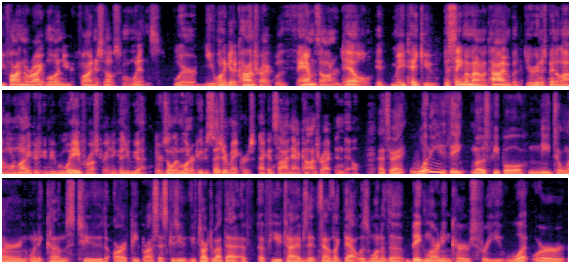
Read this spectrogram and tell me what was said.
You find the right one, you can find yourself some wins where you want to get a contract with Amazon or Dell, it may take you the same amount of time, but you're going to spend a lot more money because you're going to be way frustrated because you've got there's only one or two decision makers that can sign that contract in Dell. That's right. What do you think most people need to learn when it comes to the RFP process? Because you, you've talked about that a, a few times. It sounds like that was one of the big learning curves for you. What were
